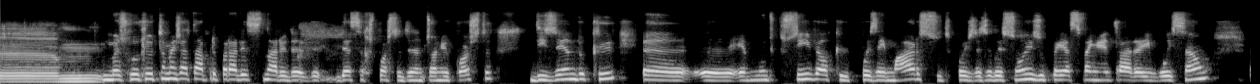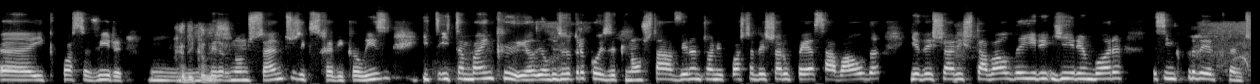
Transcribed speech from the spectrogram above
Um... Mas Rui Rio também já está a preparar esse cenário de, de, dessa resposta de António Costa, dizendo que uh, uh, é muito possível que depois em março, depois das eleições, o PS venha a entrar em ebulição uh, e que possa vir um, um, Pedro Nuno Santos e que se radicalize, e, e também que ele, ele, diz outra coisa, que não está a ver António Costa a deixar o PS à balda e a deixar isto à balda e ir, e ir embora assim que perder, portanto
